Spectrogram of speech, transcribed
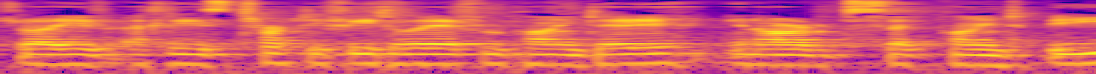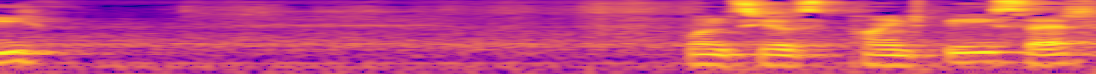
drive at least 30 feet away from point A in order to set point B. Once you have point B set,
